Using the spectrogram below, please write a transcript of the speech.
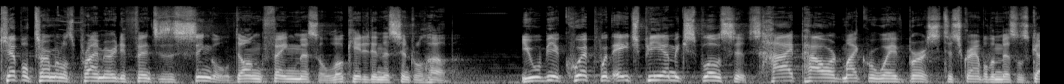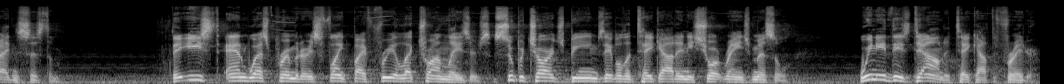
Keppel Terminal's primary defense is a single Dongfeng missile located in the central hub. You will be equipped with HPM explosives, high-powered microwave bursts to scramble the missile's guidance system. The east and west perimeter is flanked by free electron lasers, supercharged beams able to take out any short-range missile. We need these down to take out the freighter.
